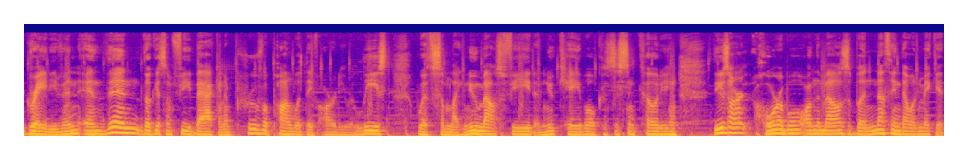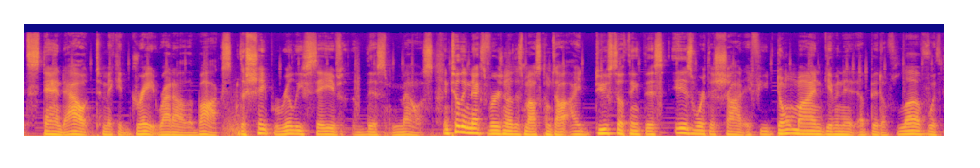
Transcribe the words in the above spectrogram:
great even, and then they'll get some feedback and improve upon what they've already released with some like new mouse feed, a new cable, consistent coding. These aren't horrible on the mouse, but nothing that would make it stand out to make it great right out of the box. The shape really saves this mouse. Until the next version of this mouse comes out, I do still think this is worth a shot if you don't mind giving it a bit of love with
